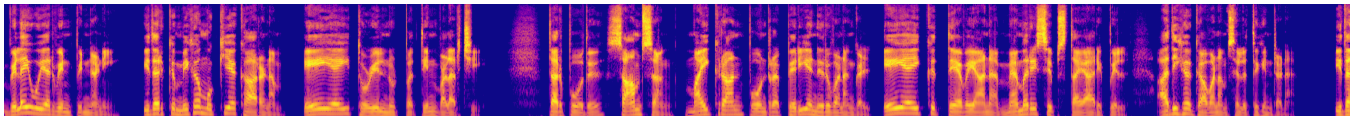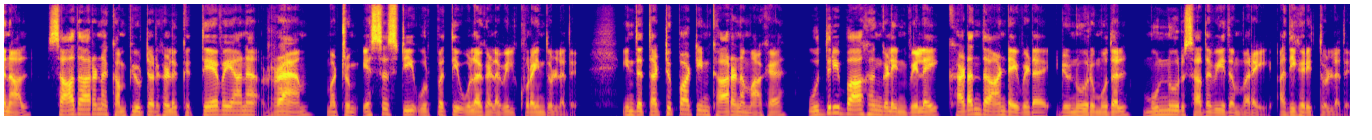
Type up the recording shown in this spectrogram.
விலை உயர்வின் பின்னணி. இதற்கு மிக முக்கிய காரணம் ஏஐ தொழில்நுட்பத்தின் வளர்ச்சி. தற்போது சாம்சங் மைக்ரான் போன்ற பெரிய நிறுவனங்கள் ஏஐக்கு தேவையான மெமரி சிப்ஸ் தயாரிப்பில் அதிக கவனம் செலுத்துகின்றன. இதனால் சாதாரண கம்ப்யூட்டர்களுக்கு தேவையான ரேம் மற்றும் எஸ்எஸ்டி உற்பத்தி உலகளவில் குறைந்துள்ளது. இந்த தட்டுப்பாட்டின் காரணமாக உதிரி பாகங்களின் விலை கடந்த ஆண்டை விட இருநூறு முதல் முன்னூறு சதவீதம் வரை அதிகரித்துள்ளது.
